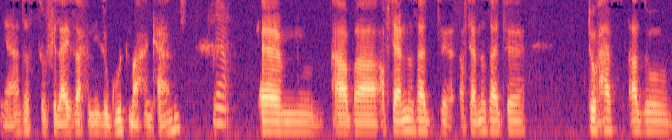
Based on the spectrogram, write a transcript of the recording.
Ja, dass du vielleicht Sachen nie so gut machen kannst. Ja. Ähm, aber auf der anderen Seite, auf der anderen Seite du hast also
